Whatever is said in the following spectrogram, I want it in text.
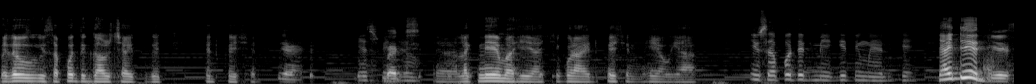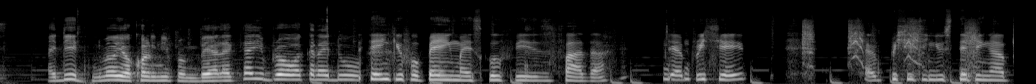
But then we support the girl child to get education. yeah Yes, we but do. Yeah, like Neema here, she got her education. Here we are. You supported me getting my education. Yeah, I did. yes I did. Remember you're calling me from Bear, like, hey bro, what can I do? Thank you for paying my school fees, father. I appreciate. I'm appreciating you stepping up,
